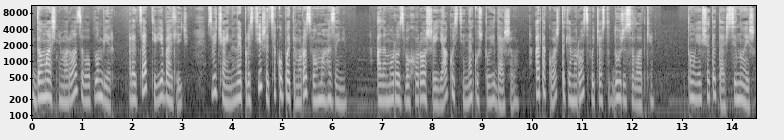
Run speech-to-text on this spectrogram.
Домашнє морозиво пломбір. Рецептів є безліч. Звичайно, найпростіше це купити морозиво в магазині. Але морозиво хорошої якості не коштує дешево. А також таке морозиво часто дуже солодке. Тому, якщо ти теж цінуєш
